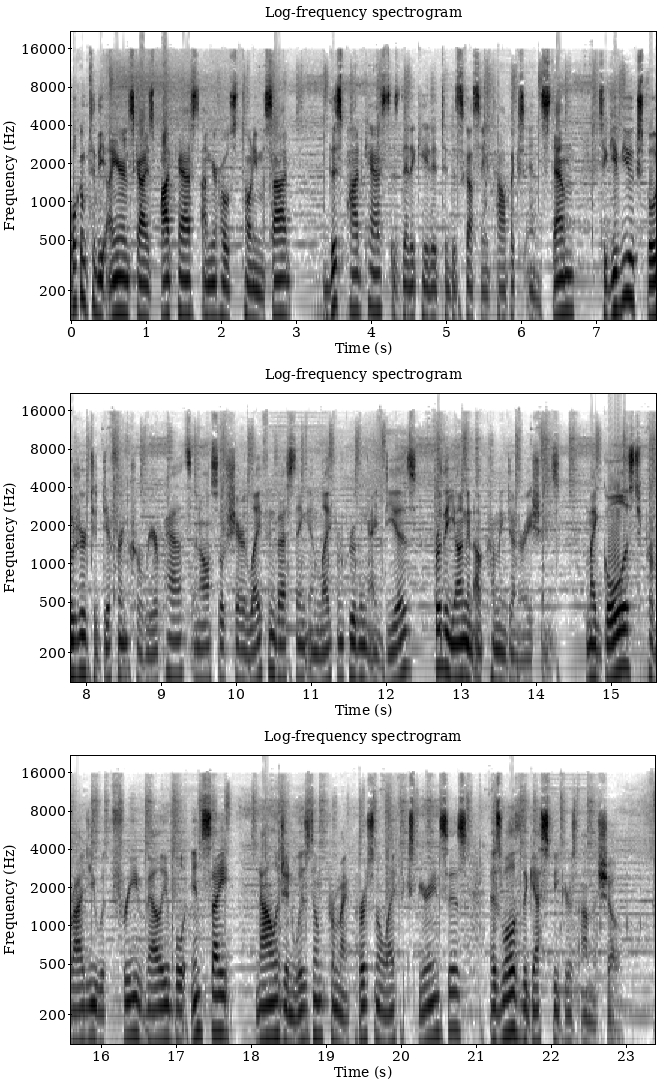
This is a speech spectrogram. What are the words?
Welcome to the Iron Skies podcast. I'm your host, Tony Masad. This podcast is dedicated to discussing topics in STEM to give you exposure to different career paths and also share life investing and life improving ideas for the young and upcoming generations. My goal is to provide you with free, valuable insight, knowledge, and wisdom from my personal life experiences, as well as the guest speakers on the show.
